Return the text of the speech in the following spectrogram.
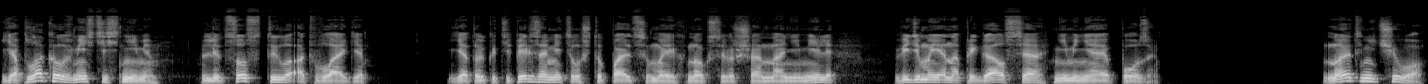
Я плакал вместе с ними. Лицо стыло от влаги. Я только теперь заметил, что пальцы моих ног совершенно онемели. Видимо, я напрягался, не меняя позы. Но это ничего.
